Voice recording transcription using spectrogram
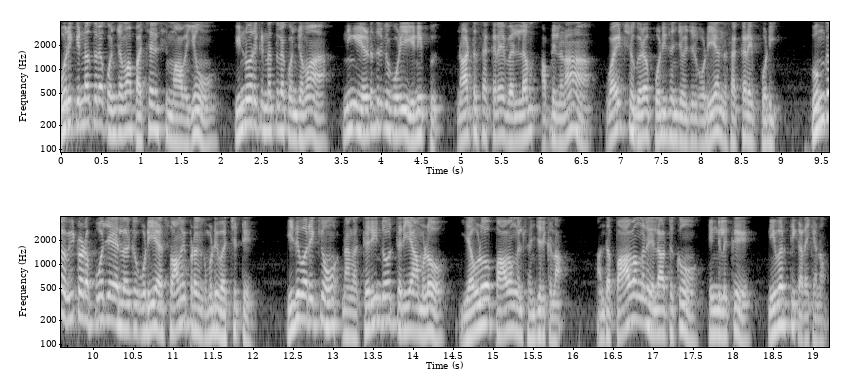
ஒரு கிண்ணத்தில் கொஞ்சமாக பச்சரிசி மாவையும் இன்னொரு கிண்ணத்தில் கொஞ்சமாக நீங்கள் எடுத்துருக்கக்கூடிய இனிப்பு நாட்டு சர்க்கரை வெல்லம் அப்படி இல்லைன்னா ஒயிட் சுகரை பொடி செஞ்சு வச்சிருக்கக்கூடிய அந்த சர்க்கரை பொடி. உங்கள் வீட்டோட பூஜை அறையில் இருக்கக்கூடிய சுவாமி படங்களுக்கு முடி வச்சுட்டு இது வரைக்கும் நாங்கள் தெரிந்தோ தெரியாமலோ எவ்வளோ பாவங்கள் செஞ்சுருக்கலாம். அந்த பாவங்கள் எல்லாத்துக்கும் எங்களுக்கு நிவர்த்தி கிடைக்கணும்.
